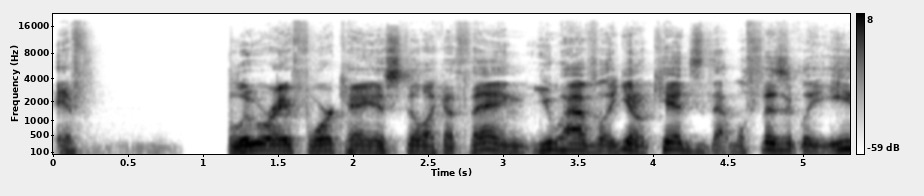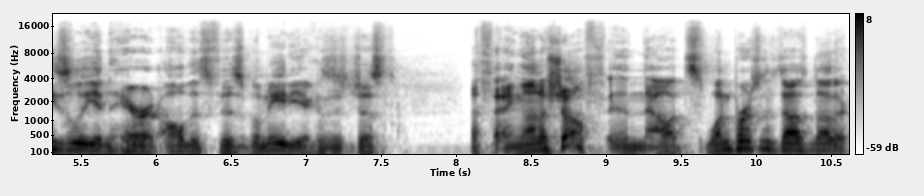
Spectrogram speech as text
if Blu-ray 4K is still like a thing. You have like you know kids that will physically easily inherit all this physical media because it's just a thing on a shelf, and now it's one person's house another.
